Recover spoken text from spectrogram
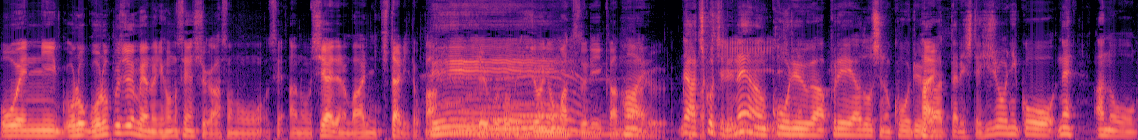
応援に5、60名の日本の選手がそのせあの試合での周りに来たりとか、ということで、非常にお祭り感のはいある、であちこちでねあの交流がプレイヤー同士の交流があったりして、非常にこうねあの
